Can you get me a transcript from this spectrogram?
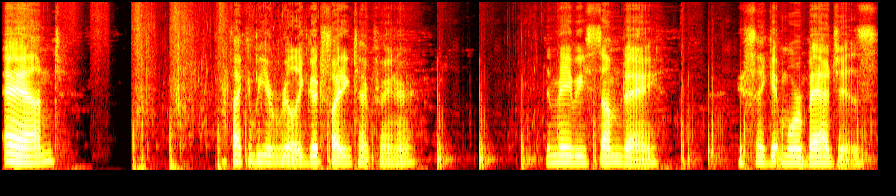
And if I can be a really good fighting type trainer, then maybe someday, if they get more badges,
